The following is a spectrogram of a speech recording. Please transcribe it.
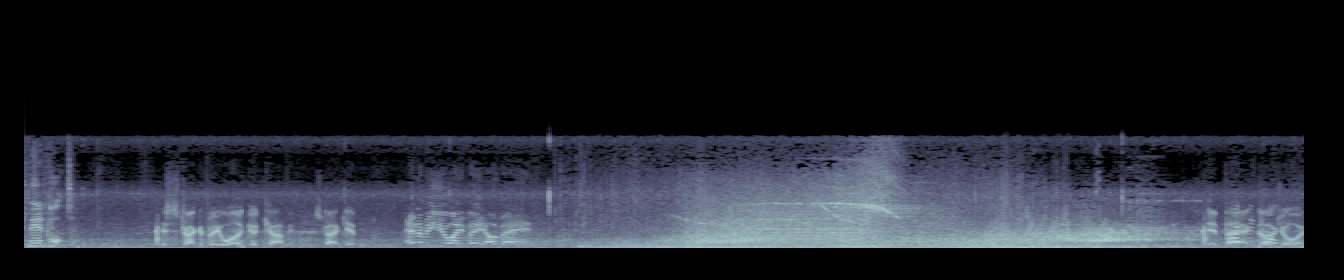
Cleared hot. This is Striker 3-1, good copy. Strike it. Enemy UAV overhead. Impact, no joy.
